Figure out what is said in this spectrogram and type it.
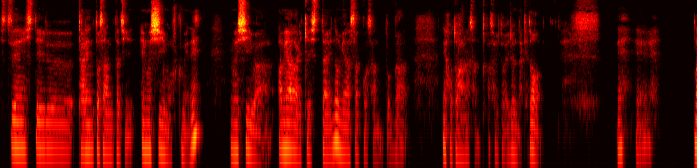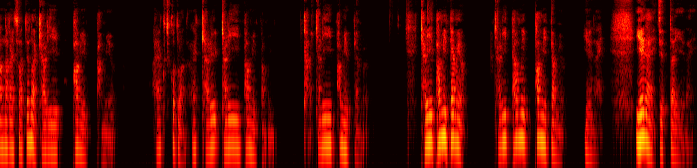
出演しているタレントさんたち、MC も含めね、MC は雨上がり消したいの宮迫さんとか、ね、蛍原さんとかそういう人がいるんだけど、ね、えー、真ん中に座ってるのはキャリーパミュパミュ。早口言葉だね。キャリキャリーパミュパミュ。キャリーパミュピャム。キャリーパミュピャミュ。キャリーパミュパミュピャミュ。言えない。言えない。絶対言えない。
